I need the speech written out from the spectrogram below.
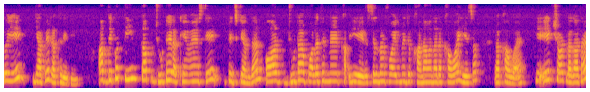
तो ये यहाँ पे रख रही थी। अब देखो, तीन कप झूठे रखे हुए हैं इसके फ्रिज के अंदर, और झूठा पॉलिथिन में ये सिल्वर फॉइल में जो खाना वाना रखा हुआ है, ये सब रखा हुआ है। ये एक शॉट लगा था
